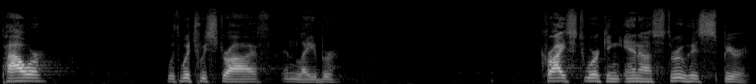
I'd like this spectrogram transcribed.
Power with which we strive and labor. Christ working in us through his Spirit.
